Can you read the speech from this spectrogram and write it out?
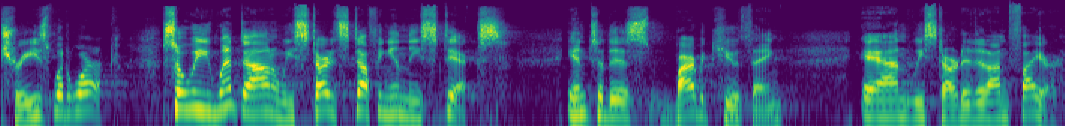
trees would work. So we went down and we started stuffing in these sticks into this barbecue thing, and we started it on fire.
